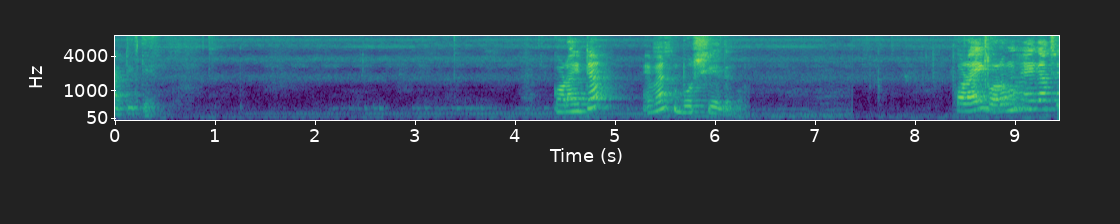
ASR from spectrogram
বাটিতে। কড়াইটা এবার বসিয়ে দেব। কড়াই গরম হয়ে গেছে,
